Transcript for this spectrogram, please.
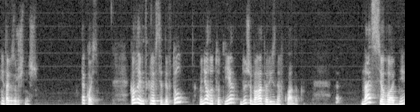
І так зручніше. Так ось. Коли відкрився DevTool, у нього тут є дуже багато різних вкладок. Нас сьогодні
